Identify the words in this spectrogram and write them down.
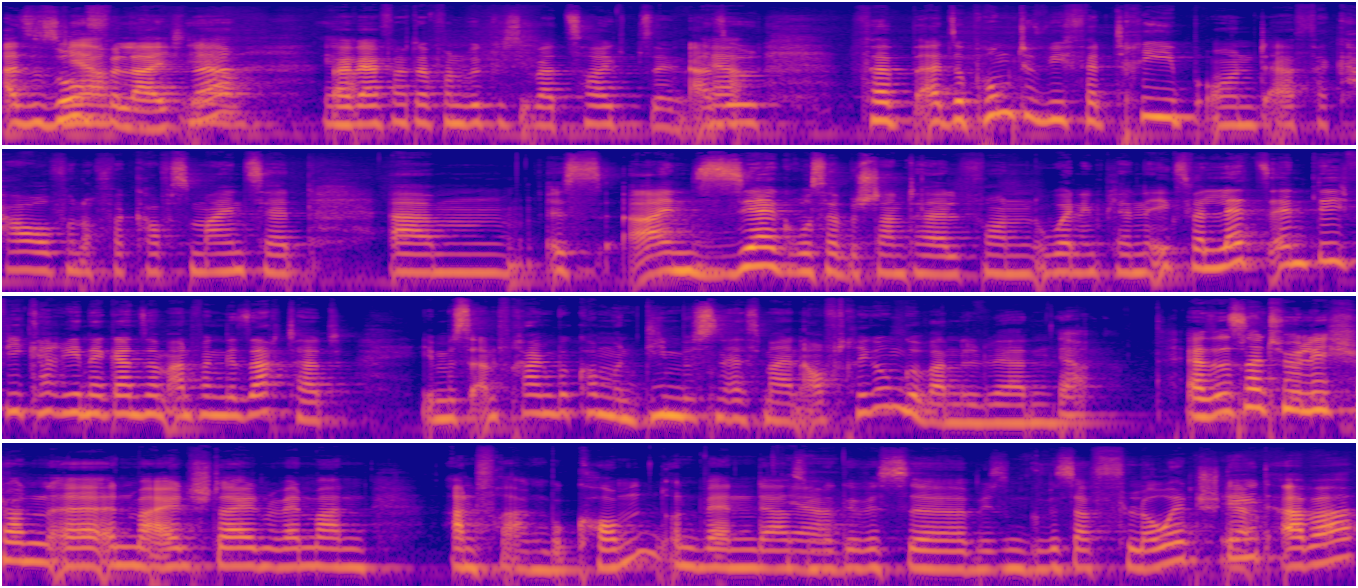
Also so Ja, vielleicht, ne? ja, ja. Weil wir einfach davon wirklich überzeugt sind. Also. Ver, also Punkte wie Vertrieb und äh, Verkauf und auch Verkaufsmindset ähm, ist ein sehr großer Bestandteil von Wedding Planner X, weil letztendlich, wie Karina ganz am Anfang gesagt hat, ihr müsst Anfragen bekommen und die müssen erstmal in Aufträge umgewandelt werden. Ja. Also es ist natürlich schon äh, ein Meilenstein, wenn man Anfragen bekommt und wenn da so Ja. eine gewisse, so ein gewisser Flow entsteht, aber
